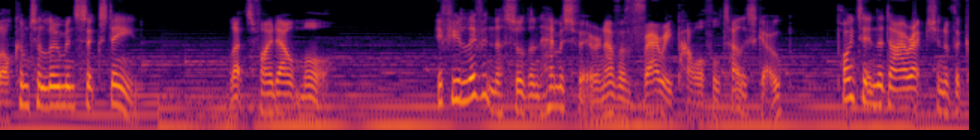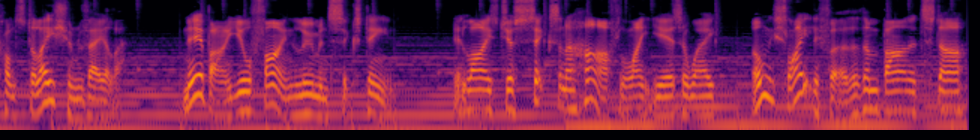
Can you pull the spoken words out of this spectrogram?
Welcome to Luhman 16. Let's find out more. If you live in the southern hemisphere and have a very powerful telescope, point it in the direction of the constellation Vela. Nearby you'll find Luhman 16. It lies just six and a half light years away, only slightly further than Barnard's star.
